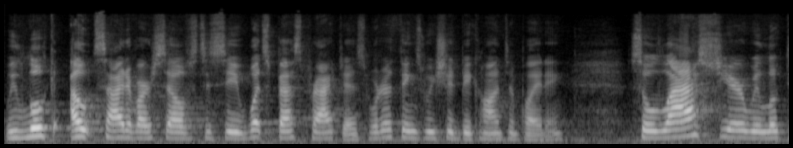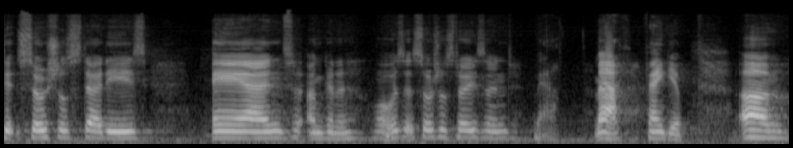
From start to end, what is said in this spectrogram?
we look outside of ourselves to see what's best practice, what are things we should be contemplating. So last year we looked at social studies and I'm going to, what was it, social studies and? Math. Math, thank you. Um,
